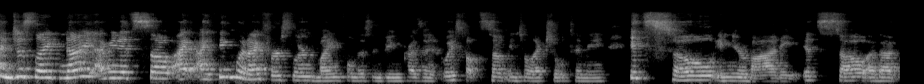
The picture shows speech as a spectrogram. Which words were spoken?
and just like night i mean it's so I, I think when i first learned mindfulness and being present it always felt so intellectual to me. It's so in your body. It's so about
